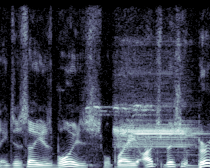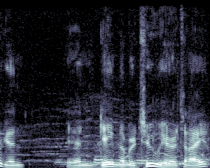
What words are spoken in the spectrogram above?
St. Cecilia's boys will play Archbishop Bergan in game number two here tonight.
